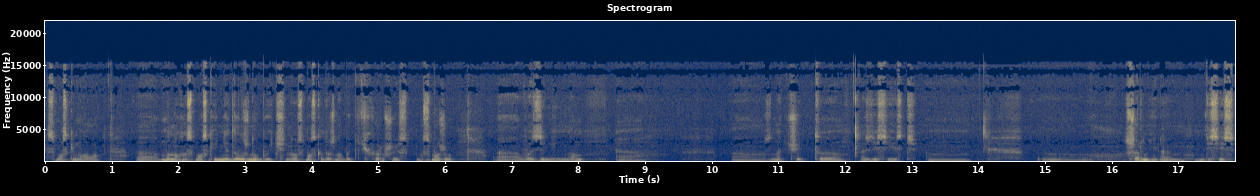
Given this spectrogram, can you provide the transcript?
Смазки мало. Много смазки не должно быть, но смазка должна быть хорошей. Смажу вазелином Э, э, значит, э, здесь есть шарни, здесь есть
